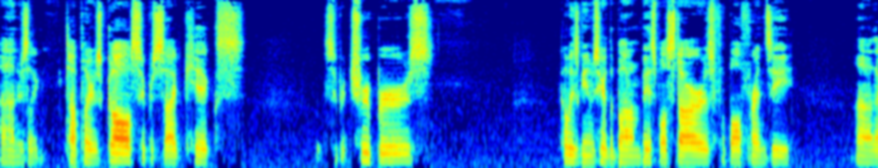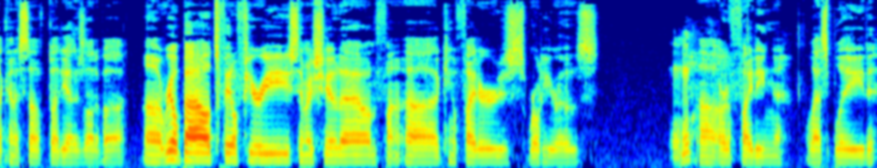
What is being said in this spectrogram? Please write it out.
There's like Top Players Golf, Super Sidekicks, Shock Troopers. Couple of these games here at the bottom Baseball Stars, Football Frenzy, uh, that kind of stuff. But yeah, there's a lot of uh, uh, Real Bouts, Fatal Fury, Samurai Shodown, Fun, uh, King of Fighters, World Heroes, Mhm. uh, Art of Fighting, Last Blade,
